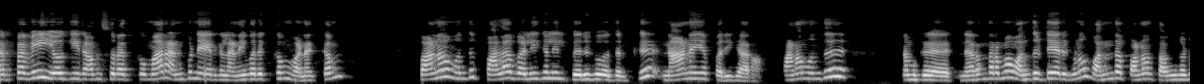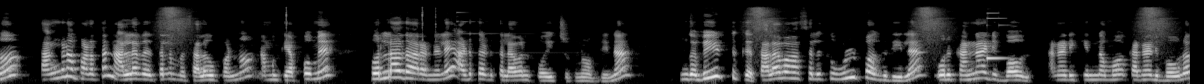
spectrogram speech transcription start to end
நற்பவி யோகி ராம் சுரத்குமார். அன்பு நேயர்கள் அனைவருக்கும் வணக்கம். பணம் வந்து பல வழிகளில் பெருகுவதற்கு நாணய பரிகாரம். பணம் வந்து நமக்கு நிரந்தரமா வந்துட்டே இருக்கணும். வந்த பணம் தங்கணும். தங்கின பணத்தை நல்ல விதத்துல நம்ம செலவு பண்ணணும். நமக்கு எப்பவுமே பொருளாதார நிலை அடுத்தடுத்த லெவல் போயிட்டு இருக்கணும் அப்படின்னா உங்க வீட்டுக்கு தலைவாசலுக்கு உள்பகுதியில ஒரு கண்ணாடி பவுல் கண்ணாடி கிண்ணமோ கண்ணாடி பவுலோ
